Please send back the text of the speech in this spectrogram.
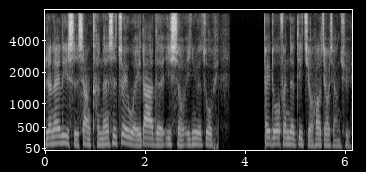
人类历史上可能是最伟大的一首音乐作品——贝多芬的第九号交响曲，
